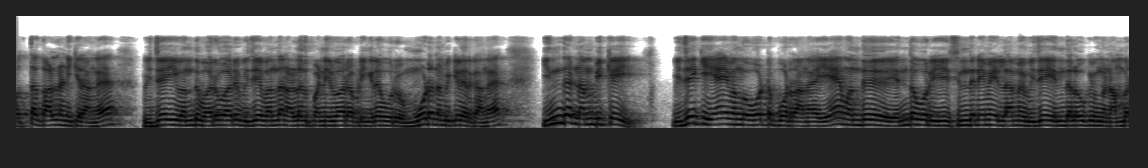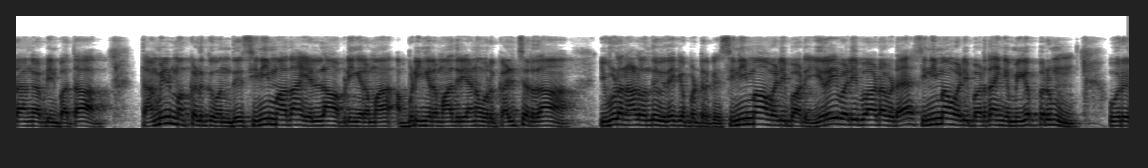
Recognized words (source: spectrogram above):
ஒத்த காலில் நிற்கிறாங்க விஜய் வந்து வருவார் விஜய் வந்தால் நல்லது பண்ணிடுவார் அப்படிங்கிற ஒரு மூட நம்பிக்கையில் இருக்காங்க. இந்த நம்பிக்கை விஜய்க்கு ஏன் இவங்க ஓட்டு போடுறாங்க? ஏன் வந்து எந்த ஒரு சிந்தனையுமே இல்லாமல் விஜய் எந்த அளவுக்கு இவங்க நம்புறாங்க அப்படின்னு பார்த்தா தமிழ் மக்களுக்கு வந்து சினிமா தான் எல்லாம் அப்படிங்கிற மா அப்படிங்கிற மாதிரியான ஒரு கல்ச்சர் தான் இவ்வளோ நாள் வந்து விதைக்கப்பட்டிருக்கு. சினிமா வழிபாடு இறை வழிபாடை விட சினிமா வழிபாடு தான் இங்கே மிகப்பெரும் ஒரு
